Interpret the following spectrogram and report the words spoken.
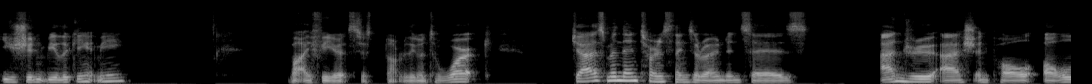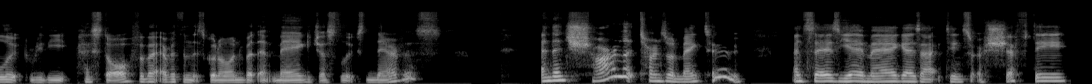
You shouldn't be looking at me. But I fear it's just not really going to work. Jasmine then turns things around and says, Andrew, Ash, and Paul all look really pissed off about everything that's going on, but that Meg just looks nervous. And then Charlotte turns on Meg too and says, Yeah, Meg is acting sort of shifty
